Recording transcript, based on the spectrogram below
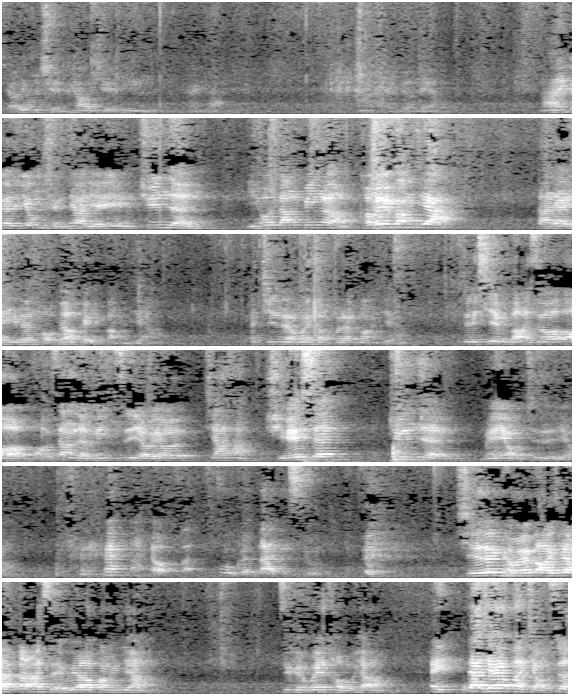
只要用选票决定，哪一个没有？哪一个用选票决定？军人以后当兵了，可不可以放假？大家一定都投票可以放假。那军人为什么不能放假？所以宪法说，哦，保障人民自由，又加上学生、军人没有自由，还 要附个代数。学生可不可以放假？大家谁不要放假？这个可不可以投票？哎，大家要不要缴税？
